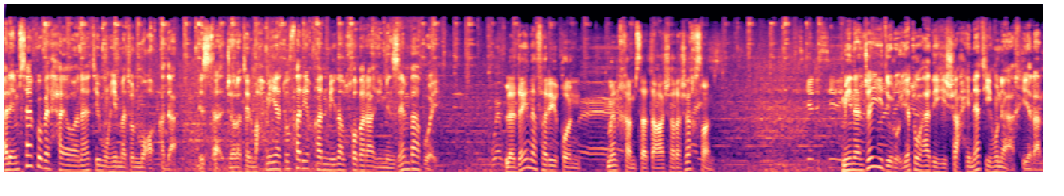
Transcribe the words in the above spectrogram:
الإمساك بالحيوانات مهمة معقدة. استأجرت المحمية فريقا من الخبراء من زيمبابوي. لدينا فريق من 15 شخصا. من الجيد رؤية هذه الشاحنات هنا أخيرا.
